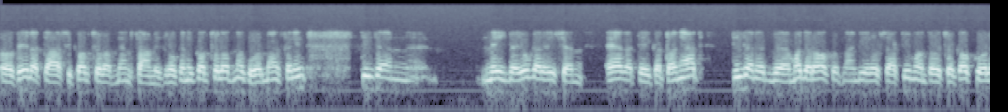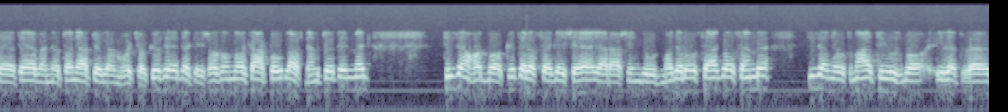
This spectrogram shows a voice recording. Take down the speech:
Az élettársi kapcsolat nem számít rokoni kapcsolatnak, Orbán szerint. 14-ben jogerésen elvették a tanyát, 15-ben a Magyar Alkotmánybíróság kimondta, hogy csak akkor lehet elvenni a tanyát tőlem, hogyha közérdek és azonnal kárpótlás nem történt meg. 16-ban a kötelezszegési eljárás indult Magyarországgal szembe, 18 márciusban, illetve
